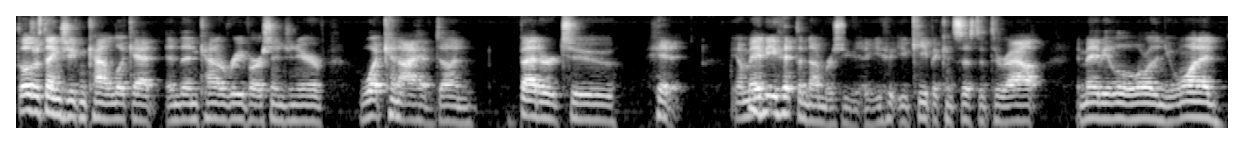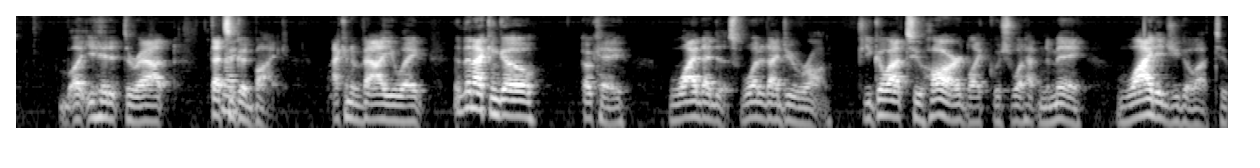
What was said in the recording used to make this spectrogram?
Those are things you can kind of look at and then kind of reverse engineer what can I have done better to hit it. You know, maybe you hit the numbers. You, you you keep it consistent throughout. It may be a little lower than you wanted, but you hit it throughout. That's a good bike. I can evaluate, and then I can go, okay, why did I do this? What did I do wrong? If you go out too hard, like which is what happened to me, why did you go out too?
